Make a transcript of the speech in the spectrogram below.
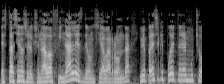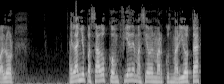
Está siendo seleccionado a finales de onceava ronda y me parece que puede tener mucho valor. El año pasado confié demasiado en Marcus Mariota,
